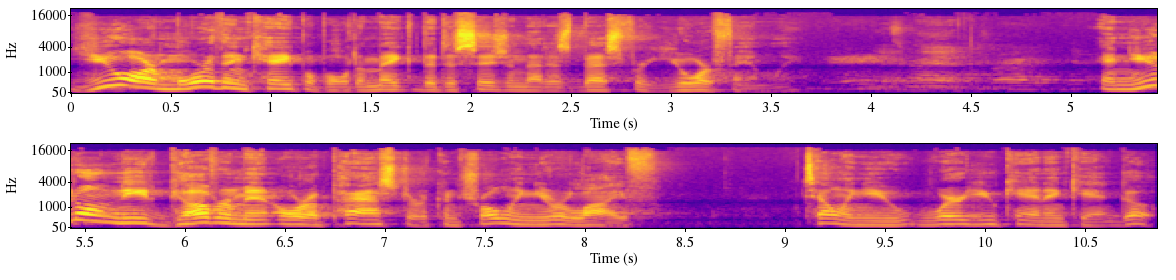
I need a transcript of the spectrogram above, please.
You are more than capable to make the decision that is best for your family. And you don't need government or a pastor controlling your life telling you where you can and can't go.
